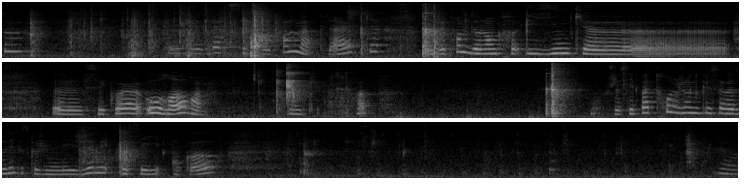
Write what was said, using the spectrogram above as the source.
Ce que je vais faire c'est que je vais prendre ma plaque. je vais prendre de l'encre Easing, euh, euh, c'est quoi? Aurore. Je sais pas trop le jaune que ça va donner parce que je ne l'ai jamais essayé encore. Bon,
